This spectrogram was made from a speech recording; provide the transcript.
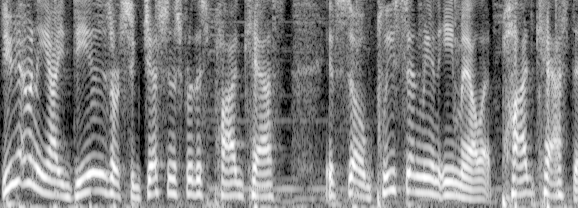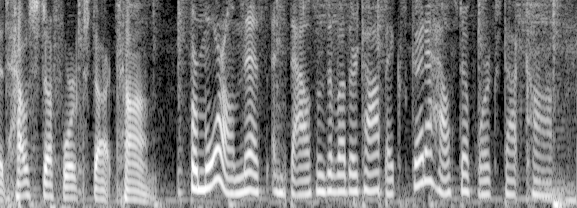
Do you have any ideas or suggestions for this podcast? If so, please send me an email at podcast at howstuffworks.com. For more on this and thousands of other topics, go to howstuffworks.com.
